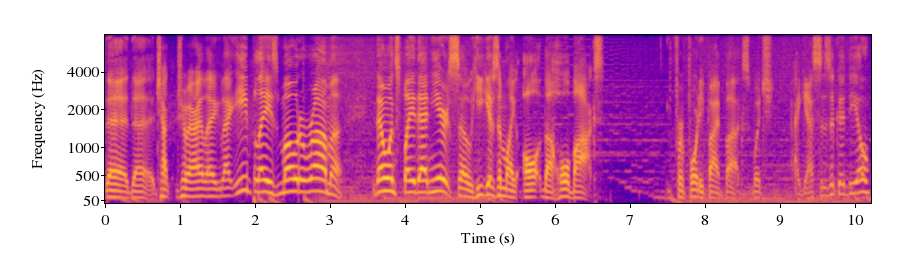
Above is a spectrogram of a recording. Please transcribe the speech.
the the Chuck Charlie like, he plays Motorama. No one's played that in years, so he gives him like all the whole box for forty five bucks, which I guess is a good deal.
